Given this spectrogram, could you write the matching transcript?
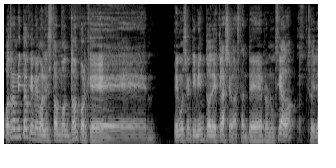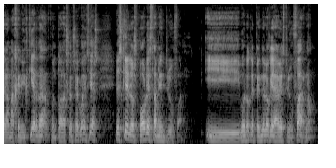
Otro mito que me molesta un montón porque tengo un sentimiento de clase bastante pronunciado, soy de la margen izquierda, con todas las consecuencias, es que los pobres también triunfan. Y bueno, depende de lo que llames triunfar, ¿no?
